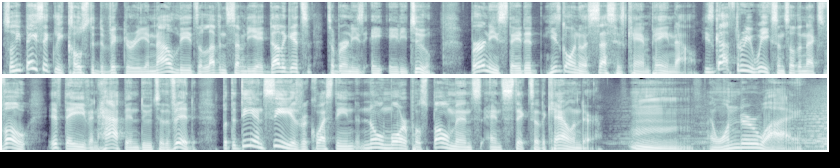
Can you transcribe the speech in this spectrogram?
So he basically coasted to victory and now leads 1178 delegates to Bernie's 882. Bernie stated he's going to assess his campaign now. He's got three weeks until the next vote, if they even happen due to the vid, but the DNC is requesting no more postponements and stick to the calendar. Hmm, I wonder why.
